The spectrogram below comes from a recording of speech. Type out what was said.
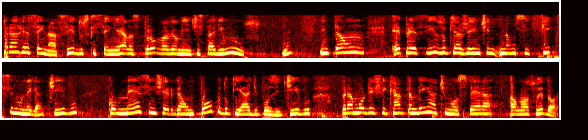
para recém-nascidos que sem elas provavelmente estariam nus. Né? Então, é preciso que a gente não se fixe no negativo, comece a enxergar um pouco do que há de positivo para modificar também a atmosfera ao nosso redor.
